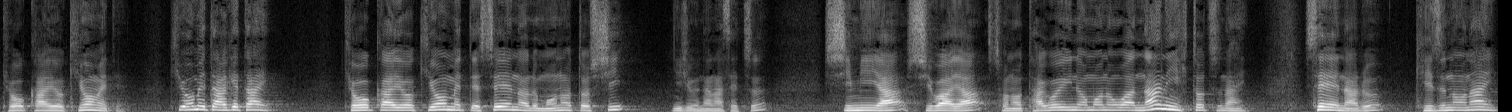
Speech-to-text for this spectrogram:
教会を清めて清めてあげたい。教会を清めて聖なるものとし27節シミやシワやその類のものは何一つない。聖なる傷のない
